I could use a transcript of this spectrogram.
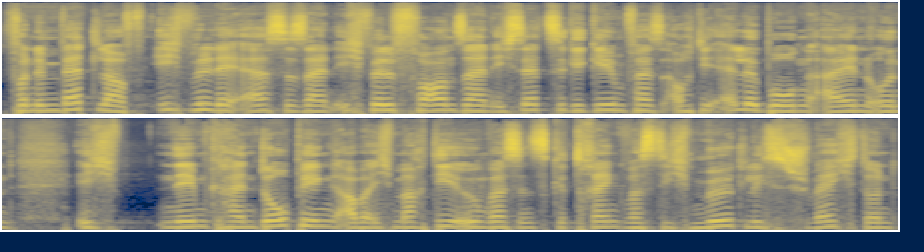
Von dem Wettlauf, ich will der Erste sein, ich will vorn sein, ich setze gegebenenfalls auch die Ellenbogen ein und ich nehme kein Doping, aber ich mache dir irgendwas ins Getränk, was dich möglichst schwächt. Und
